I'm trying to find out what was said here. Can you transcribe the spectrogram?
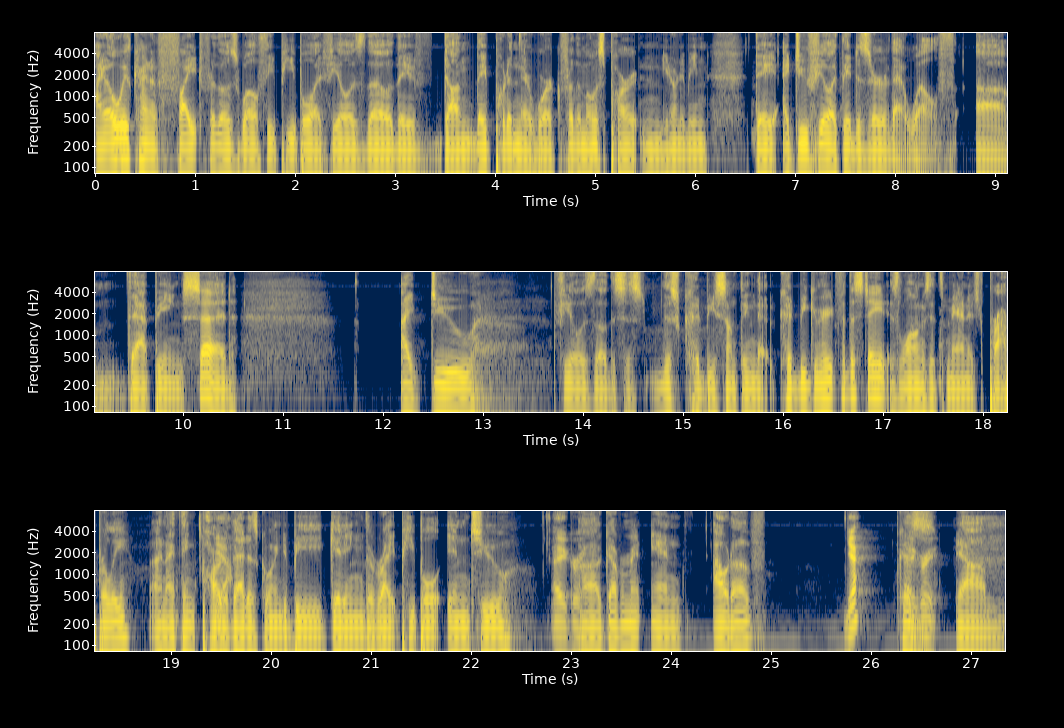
I always kind of fight for those wealthy people. I feel as though they've done they put in their work for the most part, and you know what I mean. They I do feel like they deserve that wealth. Um, that being said, I do feel as though this is this could be something that could be great for the state as long as it's managed properly. And I think part of that is going to be getting the right people into I agree. uh, government and out of. yeah, I agree. um,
